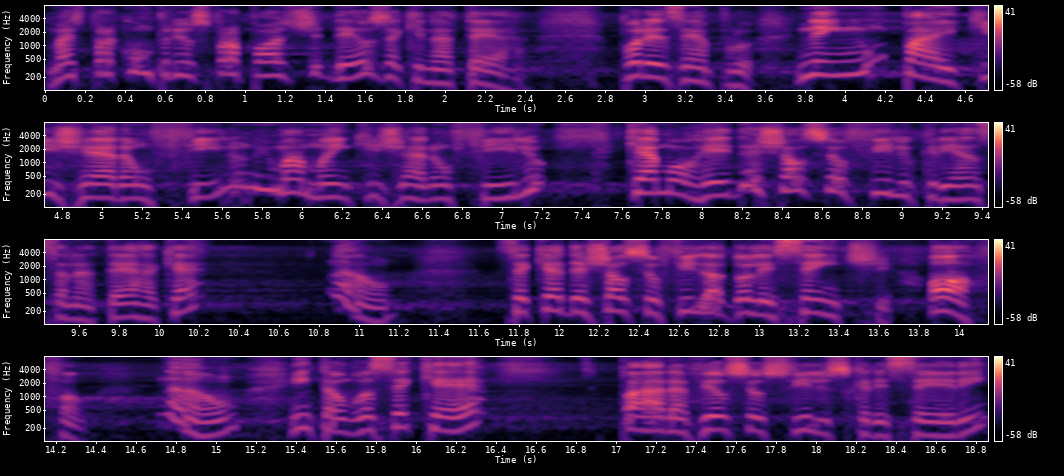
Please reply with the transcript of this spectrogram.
mas para cumprir os propósitos de Deus aqui na terra. Por exemplo, nenhum pai que gera um filho, nenhuma mãe que gera um filho, quer morrer e deixar o seu filho criança na terra, quer? Não. Você quer deixar o seu filho adolescente, órfão? Não. Então você quer para ver os seus filhos crescerem,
